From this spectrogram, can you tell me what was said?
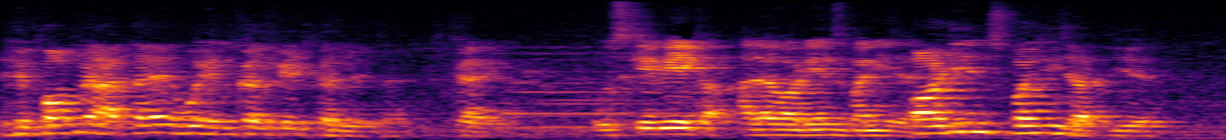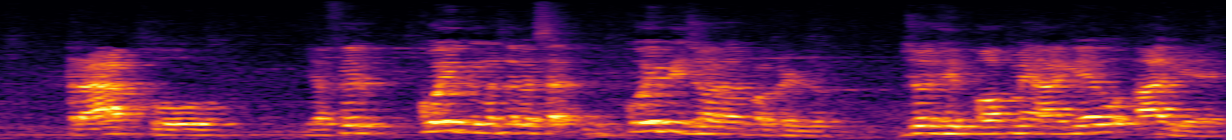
हिप हॉप में आता है वो इनकलकेट कर लेता है। करेक्ट उसकी भी एक अलग ऑडियंस बनी जाती है। ऑडियंस बन ही जाती है। ट्रैप हो या फिर कोई भी मतलब ऐसा कोई भी जॉनर पकड़ लो जो हिप हॉप में आ गया वो आ गया है।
